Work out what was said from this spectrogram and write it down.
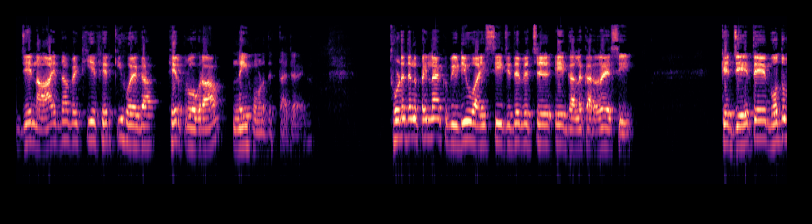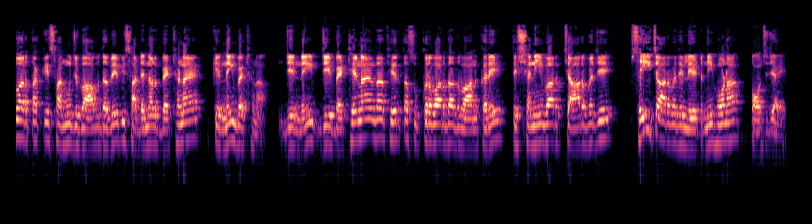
ਜੇ ਨਾ ਇਦਾਂ ਬੈਠੀਏ, ਫਿਰ ਕੀ ਹੋਏਗਾ? ਫਿਰ ਪ੍ਰੋਗਰਾਮ ਨਹੀਂ ਹੋਣ ਦਿੱਤਾ ਜਾਏਗਾ। ਥੋੜੇ ਦਿਨ ਪਹਿਲਾਂ ਇੱਕ ਵੀਡੀਓ ਆਈ ਸੀ ਜਿਹਦੇ ਵਿੱਚ ਇਹ ਗੱਲ ਕਰ ਰਹੇ ਸੀ ਕਿ ਜੇ ਤੇ ਬੁੱਧਵਾਰ ਤੱਕ ਇਹ ਸਾਨੂੰ ਜਵਾਬ ਦਵੇ ਵੀ ਸਾਡੇ ਨਾਲ ਬੈਠਣਾ ਹੈ ਕਿ ਨਹੀਂ ਬੈਠਣਾ। ਜੇ ਨਹੀਂ, ਜੇ ਬੈਠੇ ਨਾ ਤਾਂ ਫਿਰ ਤਾਂ ਸ਼ੁੱਕਰਵਾਰ ਦਾ ਦੀਵਾਨ ਕਰੇ ਤੇ ਸ਼ਨੀਵਾਰ 4 ਵਜੇ, ਸਹੀ 4 ਵਜੇ ਲੇਟ ਨਹੀਂ ਹੋਣਾ, ਪਹੁੰਚ ਜਾਏ।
